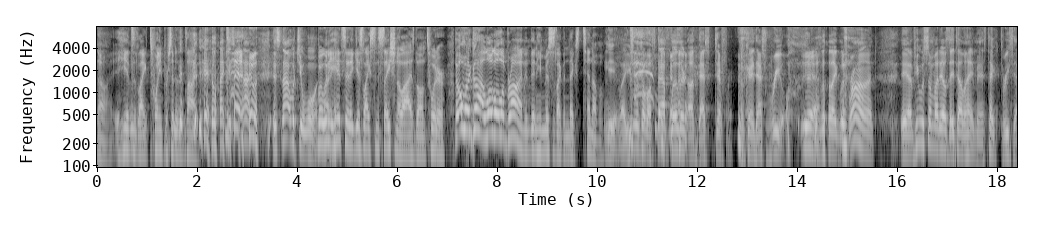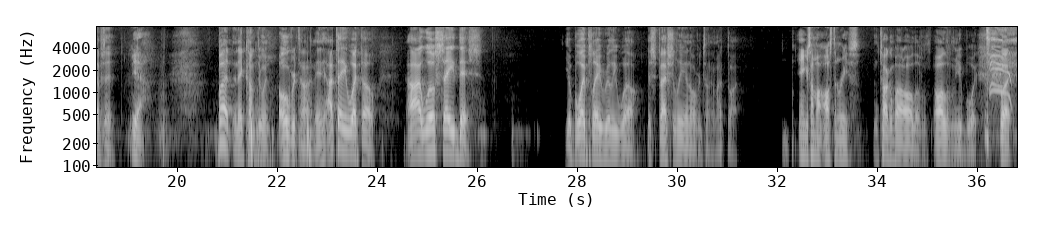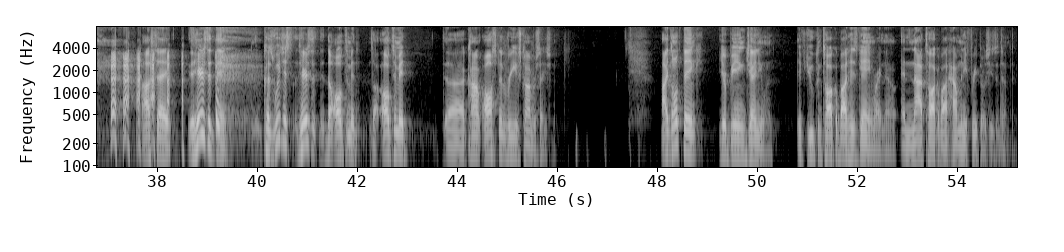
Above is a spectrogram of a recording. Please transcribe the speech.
No, he hits it like 20% of the time. Yeah, like it's not, it's not what you want. But when he hits it, it gets like sensationalized on Twitter. Like, oh my God, logo LeBron. And then he misses like the next 10 of them. Yeah, like you want to talk about Steph Lillard? Uh, that's different. Okay, that's real. Yeah. like LeBron. Yeah, if he was somebody else, they tell him, "Hey, man, it's take three steps in," Yeah. But and they come through in overtime. And I tell you what, though, I will say this: your boy played really well, especially in overtime. I thought. and you're talking about Austin Reaves. I'm talking about all of them, all of them, your boy. But I'll say, here's the thing, because we just here's the, the ultimate, the ultimate uh, com- Austin Reaves conversation. I don't think you're being genuine if you can talk about his game right now and not talk about how many free throws he's attempting.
